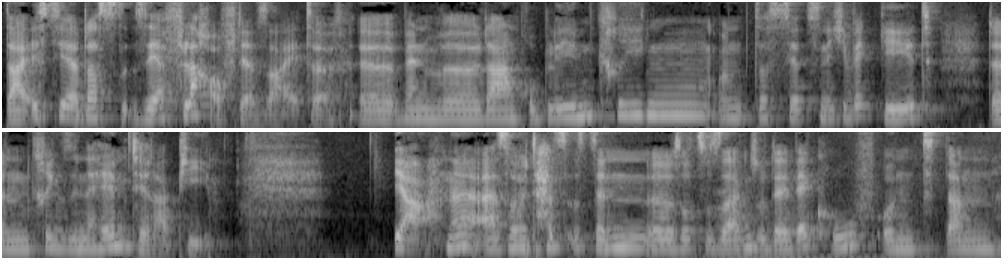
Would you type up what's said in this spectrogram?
da ist ja das sehr flach auf der Seite. Äh, wenn wir da ein Problem kriegen und das jetzt nicht weggeht, dann kriegen sie eine Helmtherapie. Ja, ne, also das ist dann äh, sozusagen so der Weckruf und dann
